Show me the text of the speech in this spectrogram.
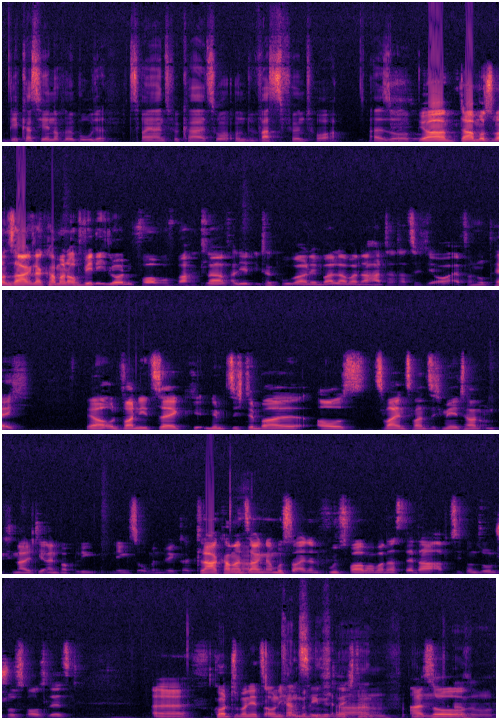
wir kassieren noch eine Bude. 2-1 für Karlsruhe und was für ein Tor. Also, Ja, da muss man sagen, da kann man auch wenig Leuten Vorwurf machen. Klar, verliert Itakura den Ball, aber da hat er tatsächlich auch einfach nur Pech. Ja, und Wanizek nimmt sich den Ball aus 22 Metern und knallt die einfach link, links oben in den Winkel. Klar kann man Ja. sagen, da musst du einen Fuß haben, aber dass der da abzieht und so einen Schuss rauslässt, äh, konnte man jetzt auch nicht kannst unbedingt nicht rechnen. Also, also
